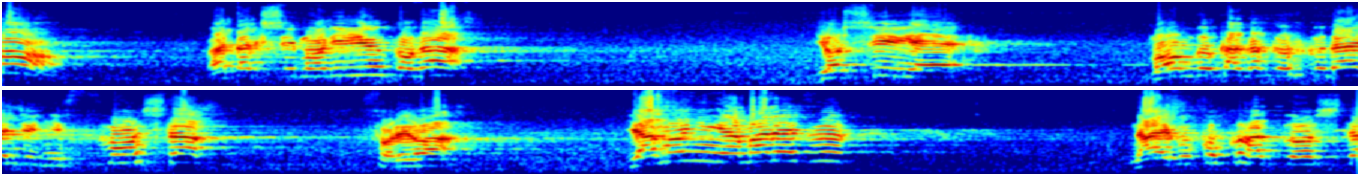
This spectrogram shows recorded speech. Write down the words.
も私森優子が吉家文部科学副大臣に質問した。それはやむにやまれず内部告発をした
